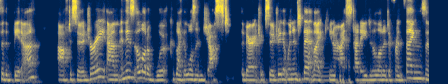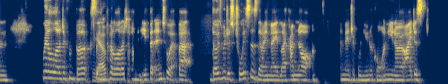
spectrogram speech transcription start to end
for the better after surgery. Um, and there's a lot of work, like, it wasn't just the bariatric surgery that went into that. Like, you know, I studied a lot of different things and read a lot of different books Yep. and put a lot of time and effort into it. But those were just choices that I made. Like, I'm not a magical unicorn. You know, I just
